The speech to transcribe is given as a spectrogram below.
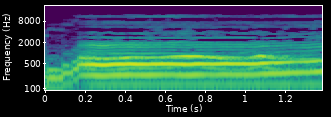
嗯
